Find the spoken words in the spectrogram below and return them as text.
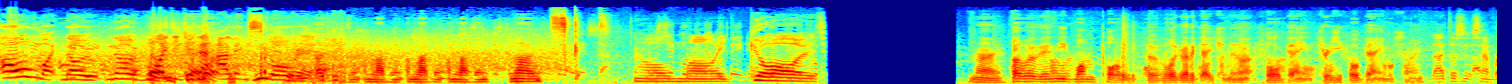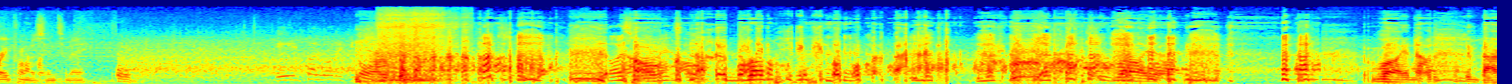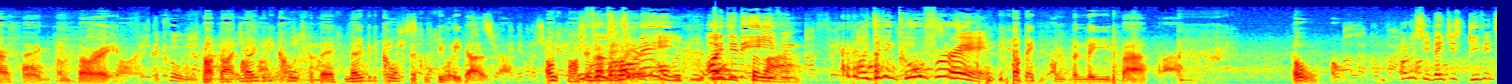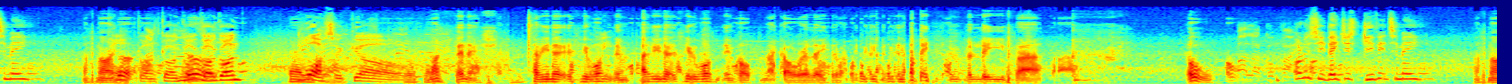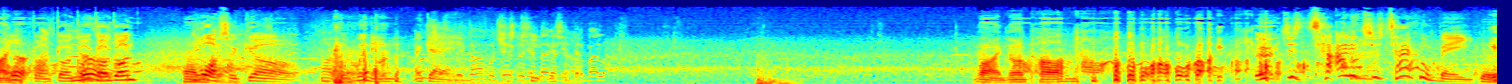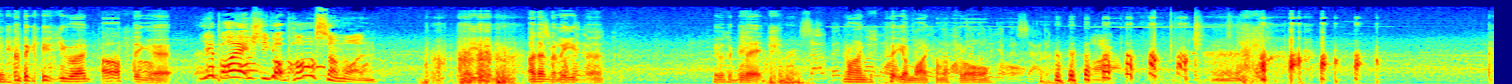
Oh my, no, no, why did you let Alex score it? I'm loving, I'm loving, I'm loving. No. Oh my god. No. By the way, we need one point to avoid relegation in like four games, three, four games, so. That doesn't sound very promising to me. Nice one, Alex. Why did you call Ryan. Ryan, that was embarrassing. I'm sorry. The call was Right, right, nobody calls for this. Nobody calls for this and see what he does. Oh, he's He passing throws it to me! I didn't even... I didn't call for it! I don't believe that. Oh, Honestly, they just give it to me. that's nice. Go on, go on, go on, go on, go on. What a goal. Nice finish. Have you noticed who wasn't? In, have you noticed who wasn't involved in that goal? Really? I don't believe that. Oh, Honestly, they just give it to me. that's nice. Go on, go on, go on, go on, go on. What a goal. Right, we're winning a game. Just keep this up. Ryan, do you want to pass? All right. Just Alex just tackled me. because you weren't passing it. Yeah, but I actually got past someone. No, you didn't. I don't believe it. It was a glitch. Ryan, just put your mic on the floor. Alright.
